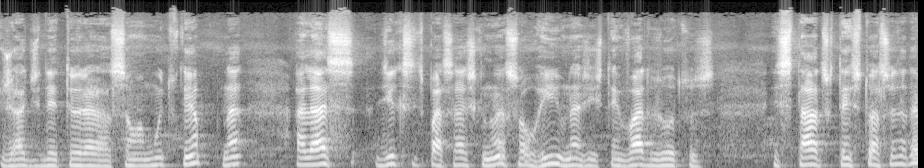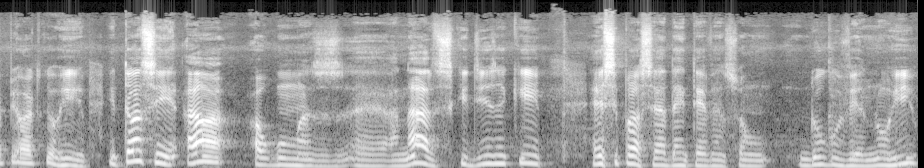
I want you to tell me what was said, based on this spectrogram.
já de deterioração há muito tempo, né? Aliás, diga-se de passagem que não é só o Rio, né? A gente tem vários outros estados que têm situações até piores do que o Rio. Então, assim, há algumas é, análises que dizem que esse processo da intervenção do governo no Rio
